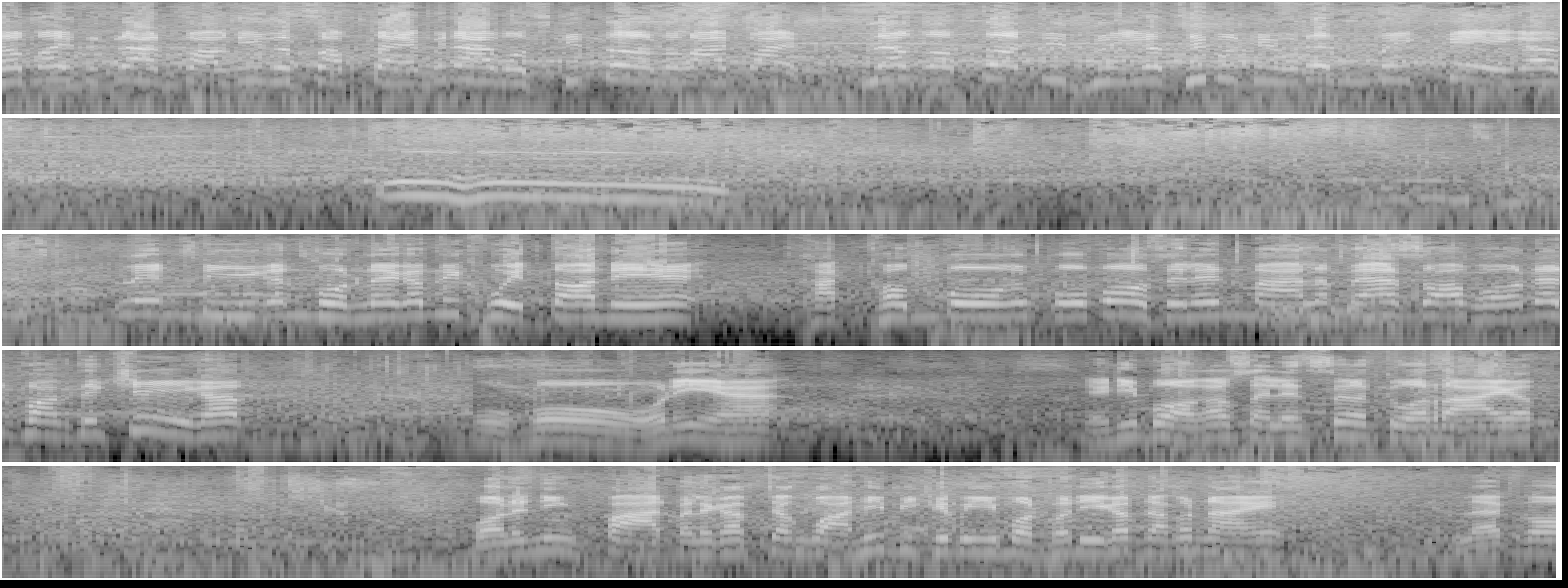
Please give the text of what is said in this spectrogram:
ทำให้ทางด้านฝั่งนี้ก็สับแตกไม่ได้หมดสกิตเตอร์ละลายไป แล้วก็เติร์ดดีทรีครับทิปเปิลคิวเล่นมิกกี้ครับโอ้โหเล่นดีกันหมดเลยครับลิควิดตอนนี้ ขัดคอมโบกับโกโบเซเลนมาแล้วแบสซอฟของด้านฝั่งเท็กชี่ครับโอ้โหนี่ฮะอย่างที่บอกครับไซเลนเซอร์ตัวร้ายครับ บอลเลนนิ่งปาดไปเลยครับ จังหวะที่บีเคบีหมดพอดีครับดักก็ไนแล้วก็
